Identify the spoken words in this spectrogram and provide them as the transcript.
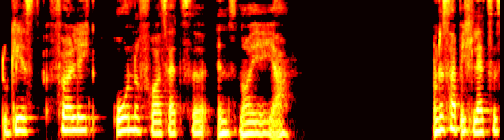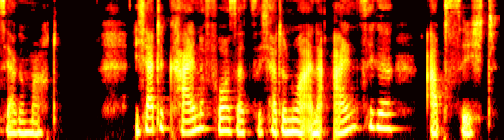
du gehst völlig ohne Vorsätze ins neue Jahr. Und das habe ich letztes Jahr gemacht. Ich hatte keine Vorsätze, ich hatte nur eine einzige Absicht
